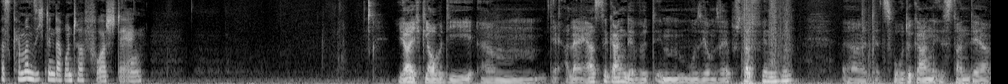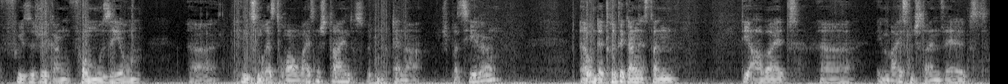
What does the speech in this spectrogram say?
Was kann man sich denn darunter vorstellen? Ja, ich glaube, die, ähm, der allererste Gang, der wird im Museum selbst stattfinden. Äh, der zweite Gang ist dann der physische Gang vom Museum äh, hin zum Restaurant Weißenstein. Das wird ein moderner Spaziergang. Äh, und der dritte Gang ist dann die Arbeit äh, im Weißenstein selbst.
